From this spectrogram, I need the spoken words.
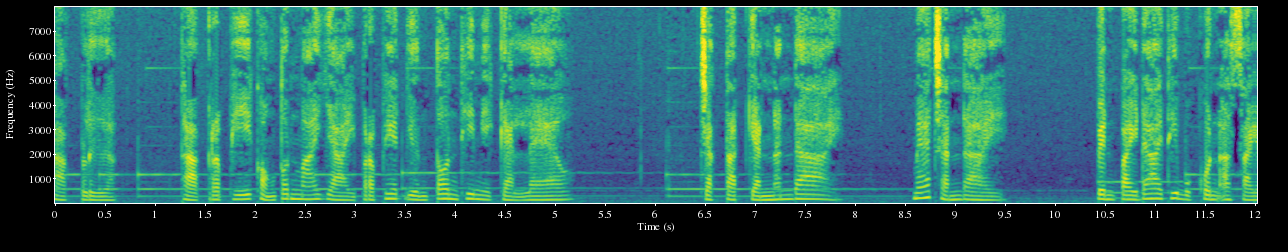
ถากเปลือก ถากกระพี้ของต้นไม้ใหญ่ประเภทยืนต้นที่มีแก่นแล้วจักตัดแก่นนั้นได้ แม้ฉันใด เป็นไปได้ที่บุคคลอาศัย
